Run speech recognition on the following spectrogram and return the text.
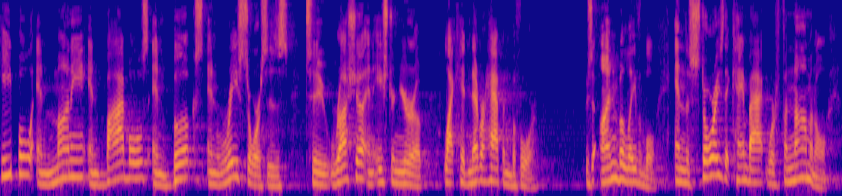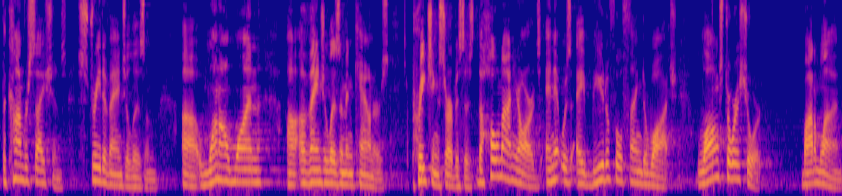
people and money and Bibles and books and resources to Russia and Eastern Europe like had never happened before. It was unbelievable. And the stories that came back were phenomenal. The conversations, street evangelism, one on one evangelism encounters, preaching services, the whole nine yards. And it was a beautiful thing to watch. Long story short, bottom line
